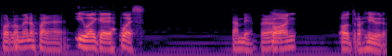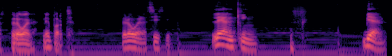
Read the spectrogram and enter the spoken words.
Por lo menos para. Igual que después, También. Pero, con otros libros. Pero bueno, no importa. pero bueno, sí, sí. Lean King. Bien.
